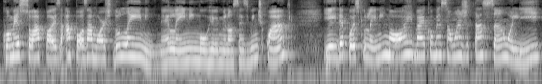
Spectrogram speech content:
começou após, após a morte do Lenin, né? Lenin morreu em 1924 e aí depois que o Lenin morre vai começar uma agitação ali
